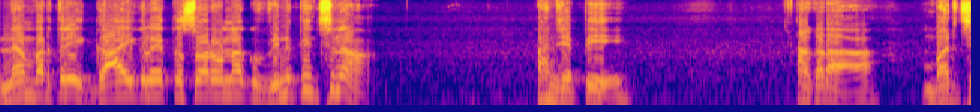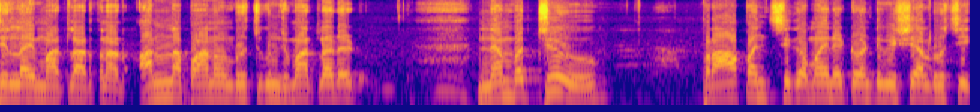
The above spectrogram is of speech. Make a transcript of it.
నెంబర్ త్రీ గాయకుల యొక్క స్వరం నాకు వినిపించిన? అని చెప్పి అక్కడ బర్జిల్లాయి మాట్లాడుతున్నాడు. అన్నపానముల రుచి గురించి మాట్లాడాడు. నెంబర్ టూ ప్రాపంచికమైనటువంటి విషయాల రుచి.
